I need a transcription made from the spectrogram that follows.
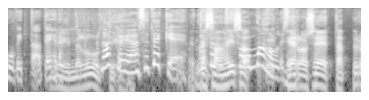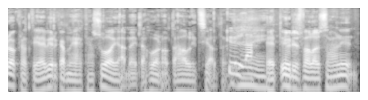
huvittaa tehdä. Niin, me luultiin. Näköjään se tekee. Että tässä on iso on ero se, että byrokratia ja virkamiehet suojaa meitä huonolta hallitsijalta. Kyllä. Niin. Että Yhdysvalloissa Yhdysvalloissahan niin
